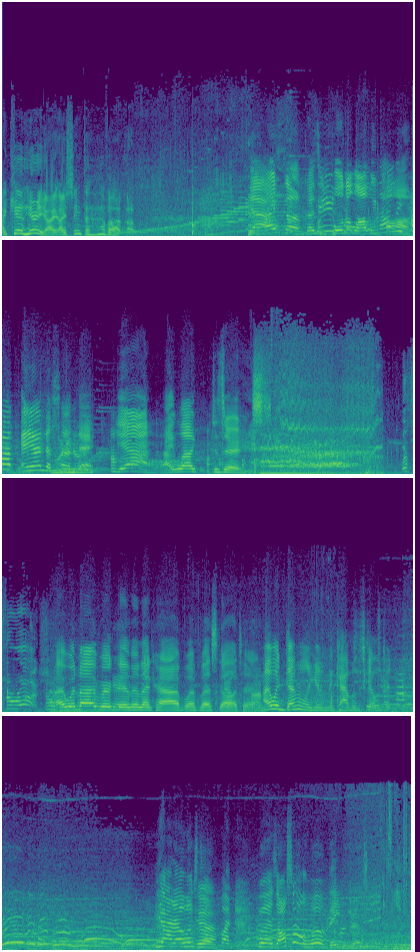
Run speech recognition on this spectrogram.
I can't hear you. I, I seem to have a, a because he pulled a lollipop. Lollipop and a sundae. Uh-huh. Yeah, I like desserts. What's the rush? I would never get in a cab with a skeleton. I would definitely get in a cab with a skeleton. Yeah, that looks so fun, but it's also a little dangerous.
